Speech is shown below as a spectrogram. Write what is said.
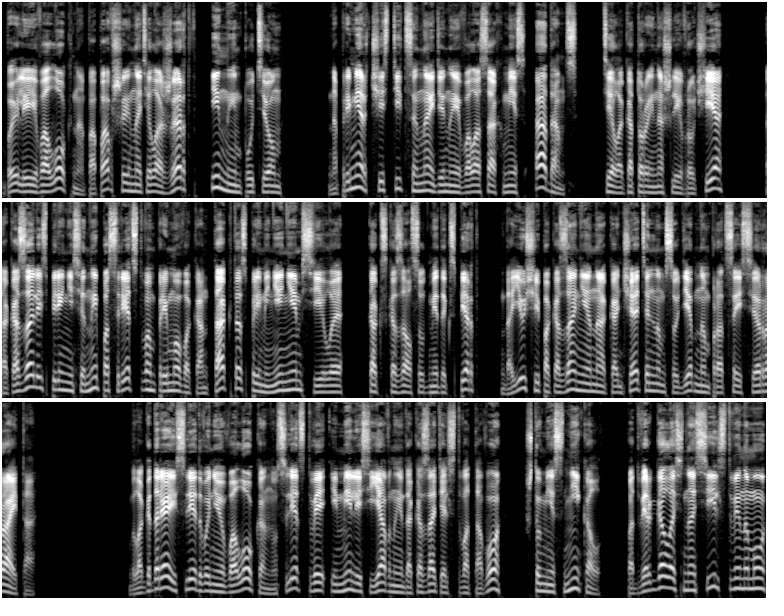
Были и волокна, попавшие на тела жертв иным путем. Например, частицы, найденные в волосах мисс Адамс, тело которой нашли в ручье, оказались перенесены посредством прямого контакта с применением силы, как сказал судмедэксперт, дающий показания на окончательном судебном процессе Райта. Благодаря исследованию волокон у следствия имелись явные доказательства того, что мисс Никол подвергалась насильственному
